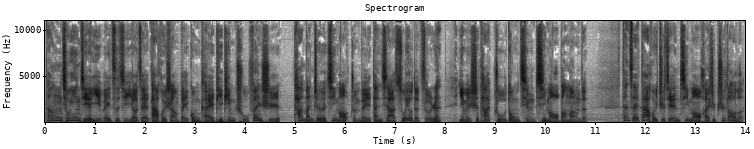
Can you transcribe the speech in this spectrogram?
当邱英杰以为自己要在大会上被公开批评处分时，他瞒着鸡毛准备担下所有的责任，因为是他主动请鸡毛帮忙的。但在大会之前，鸡毛还是知道了，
